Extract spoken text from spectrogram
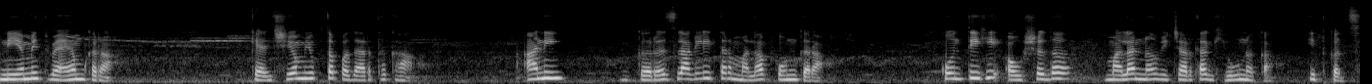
नियमित व्यायाम करा. कॅल्शियमयुक्त पदार्थ खा. आणि गरज लागली तर मला फोन करा. कोणतीही औषधं मला न विचारता घेऊ नका इतकंच.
